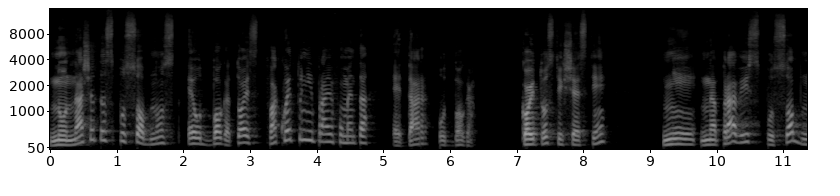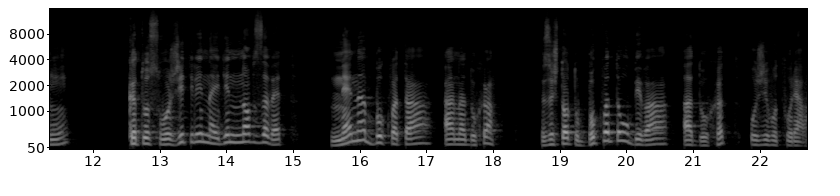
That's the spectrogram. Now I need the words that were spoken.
но нашата способност е от Бога. Тоест, това, което ние правим в момента, е дар от Бога, който, стих 6, ни направи способни като служители на един нов завет, не на буквата, а на духа. Защото буквата убива, а духът оживотворява.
